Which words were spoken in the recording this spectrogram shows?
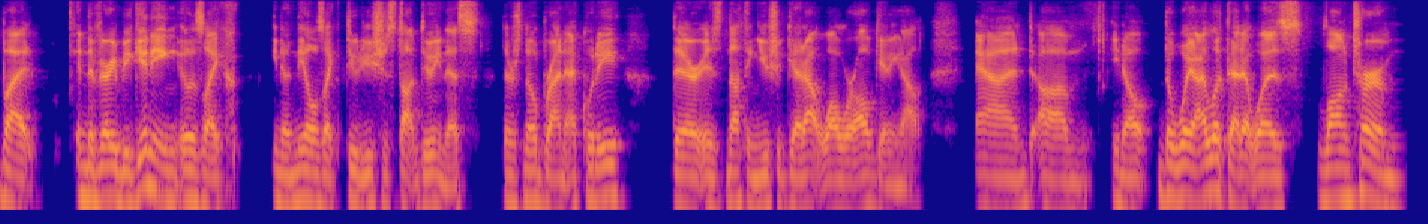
But in the very beginning, it was like you know, Neil was like, "Dude, you should stop doing this. There's no brand equity. There is nothing you should get out while we're all getting out." And um, you know, the way I looked at it was long term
